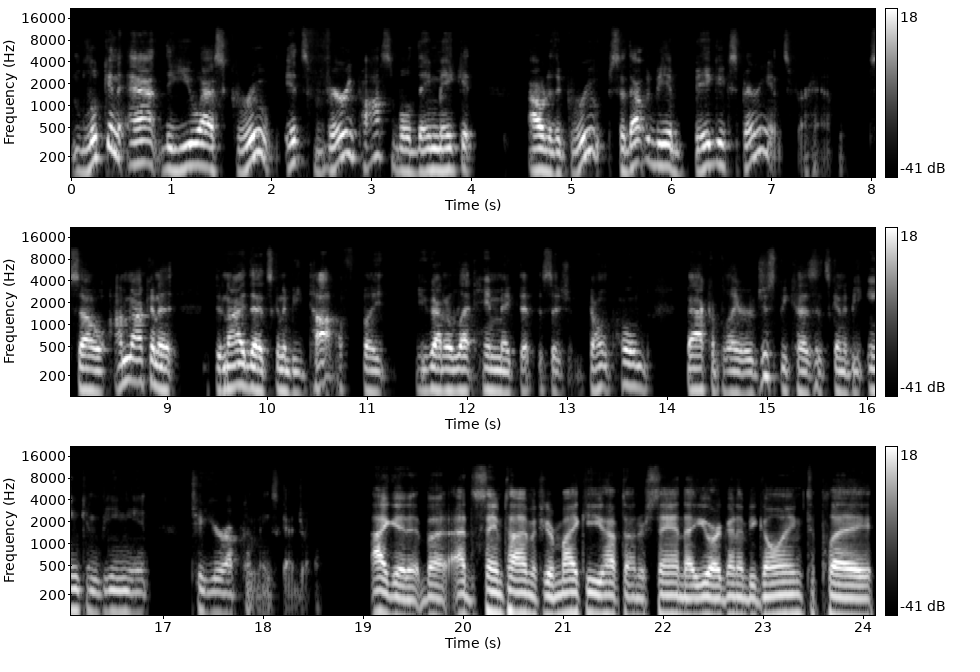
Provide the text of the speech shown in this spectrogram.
looking at the US group it's very possible they make it out of the group so that would be a big experience for him so I'm not going to deny that it's going to be tough, but you got to let him make that decision. Don't hold back a player just because it's going to be inconvenient to your upcoming schedule. I get it, but at the same time, if you're Mikey, you have to understand that you are going to be going to play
